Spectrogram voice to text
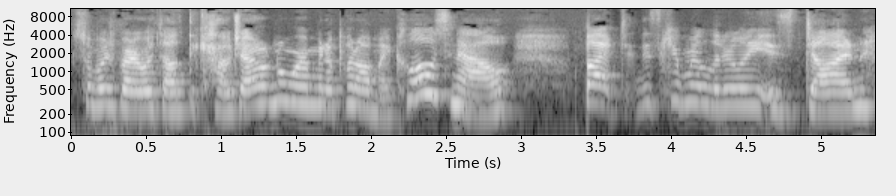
so much better without the couch. I don't know where I'm gonna put all my clothes now, but this camera literally is done.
